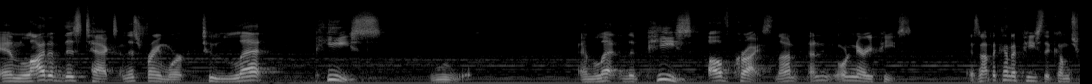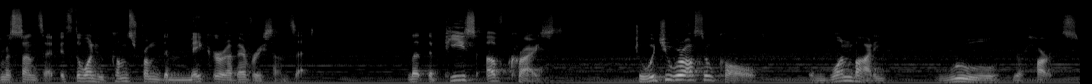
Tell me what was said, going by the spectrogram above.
in light of this text and this framework, to let peace rule. And let the peace of Christ, not, not an ordinary peace, it's not the kind of peace that comes from a sunset, it's the one who comes from the maker of every sunset. Let the peace of Christ, to which you were also called, in one body, rule your hearts.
